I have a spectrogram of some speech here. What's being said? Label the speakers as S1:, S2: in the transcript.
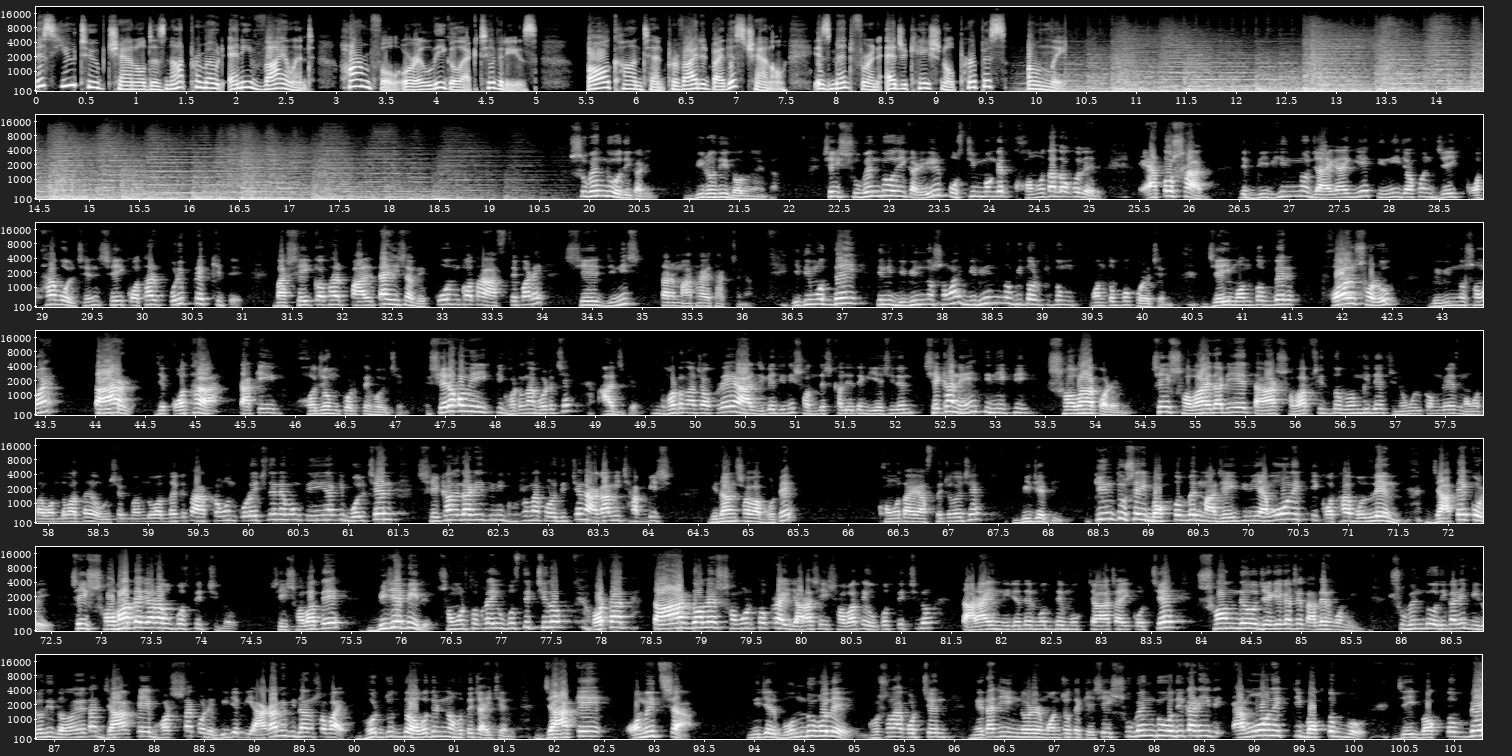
S1: This YouTube channel does not promote any violent, harmful, or illegal activities. All content provided by this channel is meant for an educational purpose only.
S2: Suvendu Adhikari বিরোধী দলনেতা সেই শুভেন্দু অধিকারীর পশ্চিমবঙ্গের ক্ষমতা দখলের এত স্বাদ যে বিভিন্ন জায়গায় গিয়ে তিনি যখন যেই কথা বলছেন, সেই কথার পরিপ্রেক্ষিতে বা সেই কথার পাল্টা হিসাবে কোন কথা আসতে পারে, সে জিনিস তার মাথায় থাকছে না। ইতিমধ্যেই তিনি বিভিন্ন সময় বিভিন্ন বিতর্কিত মন্তব্য করেছেন। যেই মন্তব্যের ফলস্বরূপ বিভিন্ন সময় তার যে কথা তাকেই হজম করতে হয়েছে। সেরকমই একটি ঘটনা ঘটেছে আজকে। ঘটনাচক্রে আজকে তিনি সন্দেশখালিতে গিয়েছিলেন। সেখানে তিনি একটি সভা করেন। সেই সভায় দাঁড়িয়ে তার স্বভাবসিদ্ধ ভঙ্গিতে তৃণমূল কংগ্রেস, মমতা বন্দ্যোপাধ্যায়, অভিষেক বন্দ্যোপাধ্যায়কে তো আক্রমণ করেছিলেন এবং তিনি নাকি বলছেন, সেখানে দাঁড়িয়ে তিনি ঘোষণা করে দিচ্ছেন আগামী ছাব্বিশ বিধানসভা ভোটে ক্ষমতায় আসতে চলেছে বিজেপি। কিন্তু সেই বক্তব্যের মাঝেই তিনি এমন একটি কথা বললেন, যাতে করে সেই সভাতে যারা উপস্থিত ছিল, সেই সভাতে বিজেপির সমর্থকরাই উপস্থিত ছিল। অর্থাৎ তার দলের সমর্থকরাই যারা সেই সভাতে উপস্থিত ছিল তারাই নিজেদের মধ্যে মুখ চাচাই করছে, সন্দেহ জেগে গেছে তাদের মনেই। শুভেন্দু অধিকারী, বিরোধী দলনেতা যাকে ভরসা করে বিজেপি আগামী বিধানসভায় ভোট যুদ্ধে অবতীর্ণ হতে চাইছেন, যাকে অমিত শাহ নিজের বন্ধু বলে ঘোষণা করছেন নেতাজি ইন্ডোরের মঞ্চ থেকে, সেই শুভেন্দু অধিকারীর এমন একটি বক্তব্য, যেই বক্তব্যে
